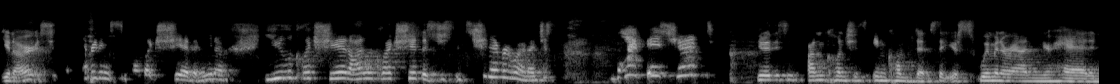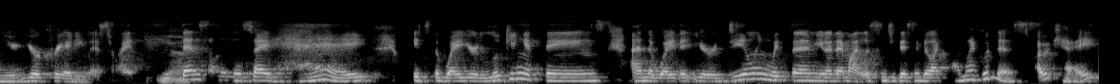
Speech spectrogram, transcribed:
you know? It's everything smells like shit and you know you look like shit i look like shit there's just it's shit everywhere and i just like this shit. You know, this is unconscious incompetence that you're swimming around in your head and you're, you're creating this, right? Yeah. Then someone will say, hey, it's the way you're looking at things and the way that you're dealing with them. You know, they might listen to this and be like, oh my goodness, okay.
